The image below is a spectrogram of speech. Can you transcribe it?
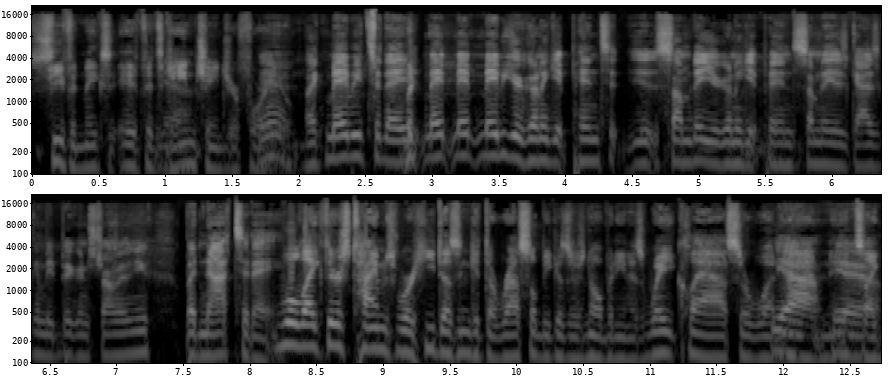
see if it makes if it's Yeah. game changer for yeah, you. like maybe today, But- maybe, maybe you're gonna get pinned. To, someday you're gonna get pinned. Someday this guy's gonna be bigger and stronger than you, but not today. Well, like there's times where he doesn't get to wrestle because there's nobody in his weight class or whatnot. Yeah, and yeah, it's like,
